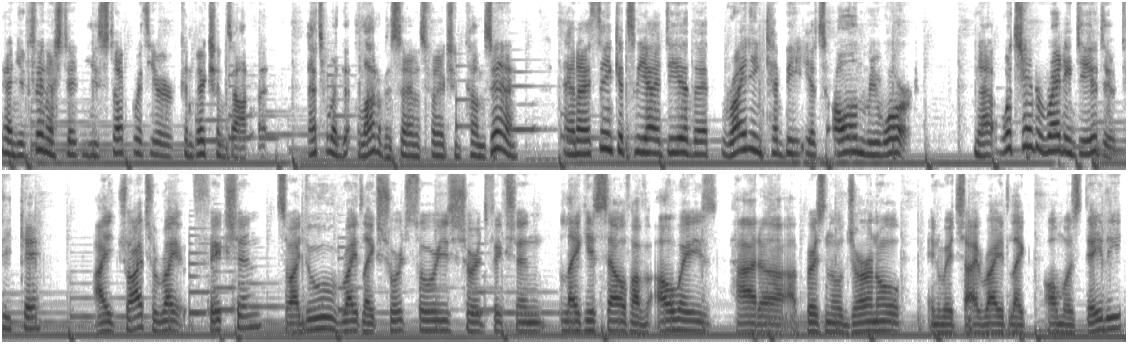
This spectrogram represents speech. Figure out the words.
and you finished it, and you stuck with your convictions on it. That's where the, a lot of the satisfaction comes in. And I think it's the idea that writing can be its own reward. Now, what sort of writing do you do, TK? I try to write fiction. So I do write like short stories, short fiction. Like yourself, I've always had a, a, personal journal in which I write like almost daily.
